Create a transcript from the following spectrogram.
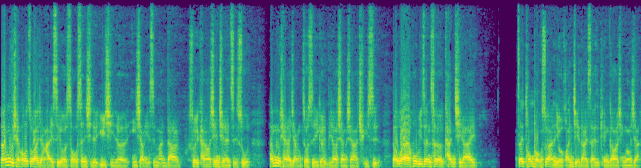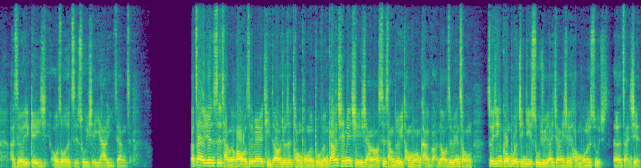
那目前欧洲来讲，还是有受升息的预期的影响，也是蛮大的。所以看到先前的指数。它目前来讲，就是一个比较向下的趋势。那未来货币政策看起来，在通膨虽然有缓解，但是还是偏高的情况下，还是会给一些欧洲的指数一些压力，这样子。那债券市场的话，我这边提到就是通膨的部分。刚刚前面其实讲到市场对于通膨的看法，那我这边从最近公布的经济数据来讲一些通膨的数呃展现，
